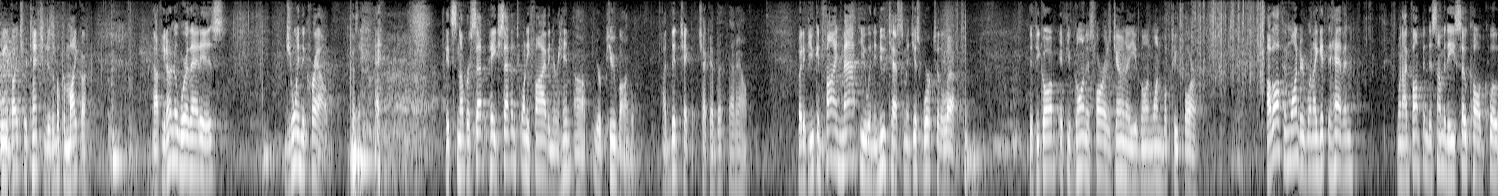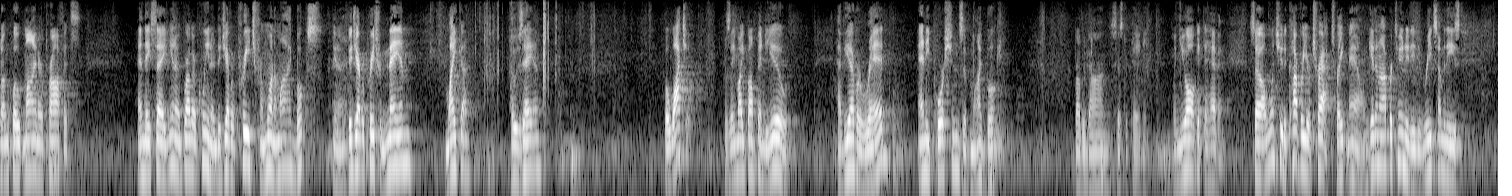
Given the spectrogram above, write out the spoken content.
we invite your attention to the book of Micah. Now, if you don't know where that is, join the crowd because it's number seven, page seven twenty-five in your hymn, uh, your pew Bible. I did check check that out. But if you can find Matthew in the New Testament, just work to the left. If you go, if you've gone as far as Jonah, you've gone one book too far. I've often wondered when I get to heaven when I bump into some of these so called quote unquote minor prophets, and they say, you know, Brother Aquino, did you ever preach from one of my books? You know, did you ever preach from Nahum, Micah, Hosea? But watch it, because they might bump into you. Have you ever read any portions of my book? Brother Don, Sister Peggy. When you all get to heaven, so I want you to cover your tracks right now and get an opportunity to read some of these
